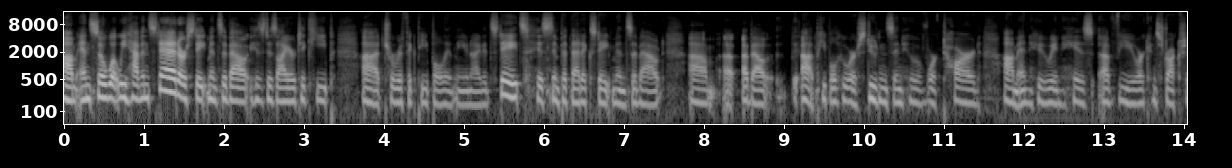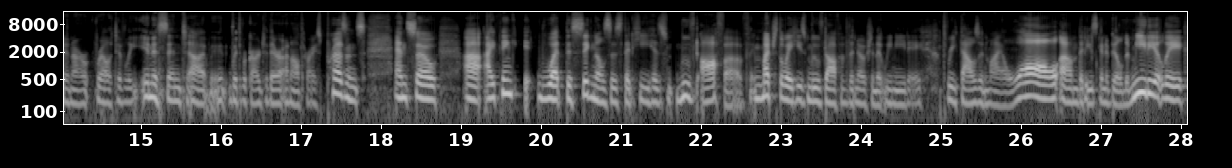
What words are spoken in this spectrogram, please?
Um, and so what we have instead are statements about his desire to keep uh, terrific people in the United States, his sympathetic statements about um, uh, about uh, people who are students and who have worked hard um, and who, in his uh, view or construction, are relatively innocent uh, with regard to their unauthorized presence. And so uh, I think it, what this signals is that he has moved off of, much the way he's moved off of the notion that we need a 3,000 mile wall um, that he's going to build immediately.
